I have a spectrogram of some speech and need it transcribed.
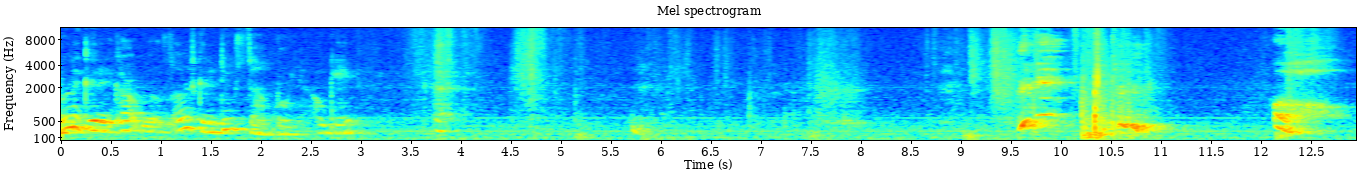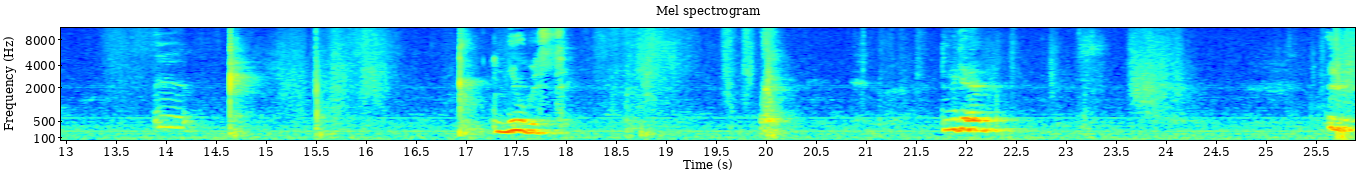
really good at cartwheels. I'm just gonna do some for you, okay? oh. Newest. Do it again.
